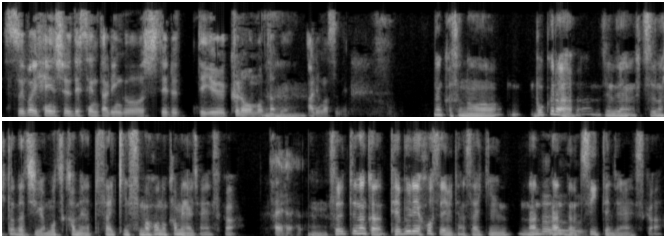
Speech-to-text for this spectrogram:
すごい編集でセンタリングをしてるっていう苦労も多分ありますね。なんかその、僕ら全然普通の人たちが持つカメラって最近スマホのカメラじゃないですか。はいはいはい。うん、それってなんか手ブレ補正みたいな最近なん、うんうんうんなんでもついてんじゃないですか。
